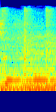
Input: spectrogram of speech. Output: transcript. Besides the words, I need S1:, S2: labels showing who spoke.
S1: say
